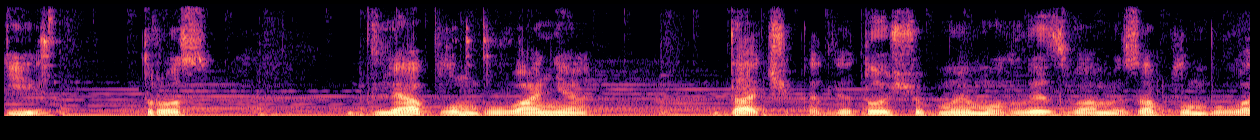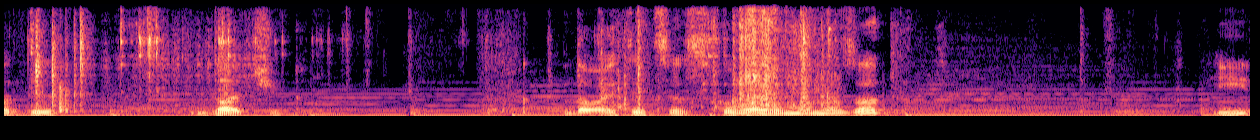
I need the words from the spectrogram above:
і трос для пломбування датчика, для того, щоб ми могли з вами запломбувати датчик. Давайте це сховаємо назад і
